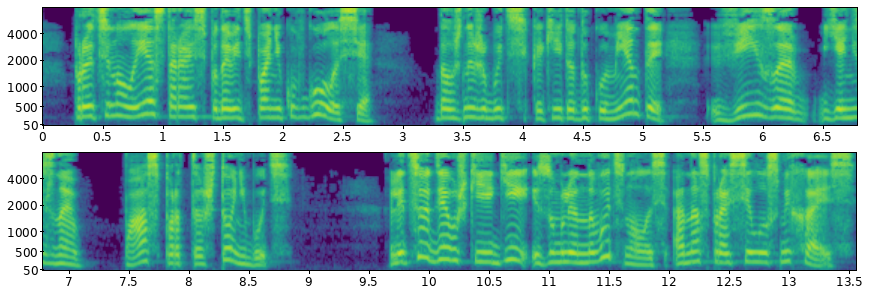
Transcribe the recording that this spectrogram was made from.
— протянула я, стараясь подавить панику в голосе. «Должны же быть какие-то документы, виза, я не знаю, паспорт, что-нибудь». Лицо девушки-яги изумленно вытянулось, она спросила, усмехаясь.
